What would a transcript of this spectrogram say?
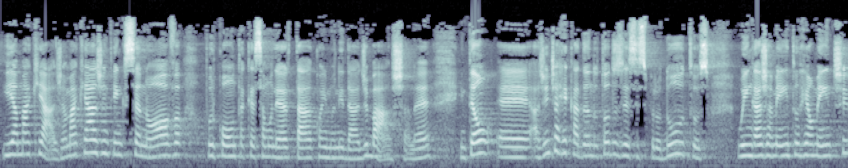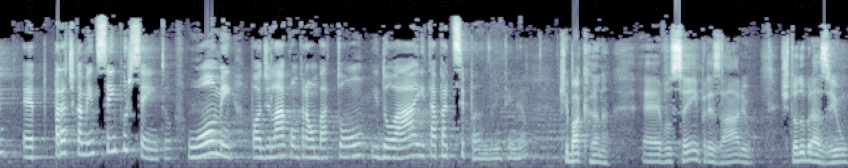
e a maquiagem. A maquiagem tem que ser nova por conta que essa mulher está com a imunidade baixa, né? Então, é, a gente arrecadando todos esses produtos, o engajamento realmente é praticamente 100%. O homem pode ir lá comprar um batom e doar e está participando, entendeu? Que bacana. É, você empresário de todo o Brasil.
